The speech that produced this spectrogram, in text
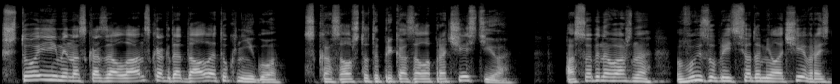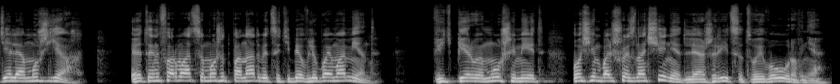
Что именно сказал Ланс, когда дал эту книгу? Сказал, что ты приказала прочесть ее. Особенно важно вызубрить все до мелочей в разделе о мужьях. Эта информация может понадобиться тебе в любой момент. Ведь первый муж имеет очень большое значение для жрицы твоего уровня.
